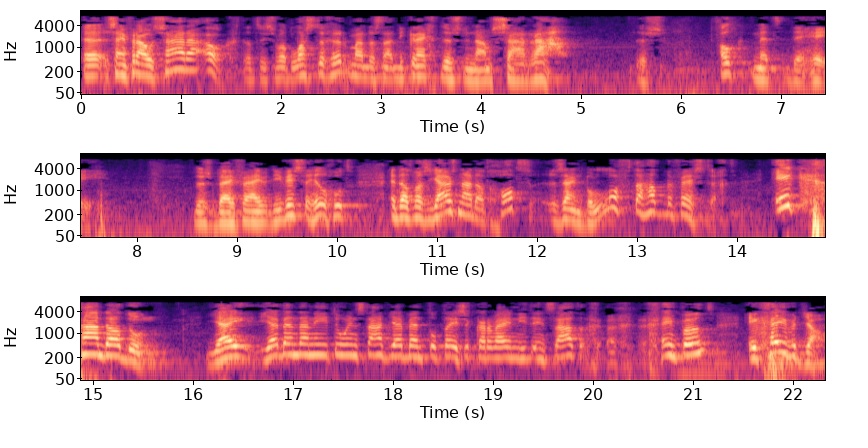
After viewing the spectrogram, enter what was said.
Uh, zijn vrouw Sarah ook. Dat is wat lastiger, maar die krijgt dus de naam Sarah. Dus Ook met de he. Dus bij vijf, die wisten heel goed. En dat was juist nadat God zijn belofte had bevestigd. Ik ga dat doen. Jij, jij bent daar niet toe in staat. Jij bent tot deze karwei niet in staat. Geen punt. Ik geef het jou.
